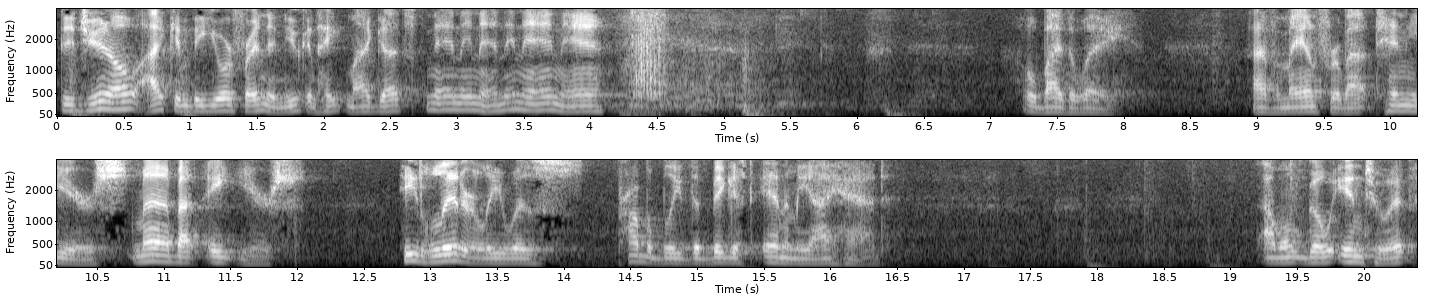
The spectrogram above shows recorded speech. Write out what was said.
Did you know I can be your friend and you can hate my guts? Nah, nah, nah, nah, nah, nah. Oh, by the way, I have a man for about 10 years, about eight years. He literally was probably the biggest enemy I had. I won't go into it,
